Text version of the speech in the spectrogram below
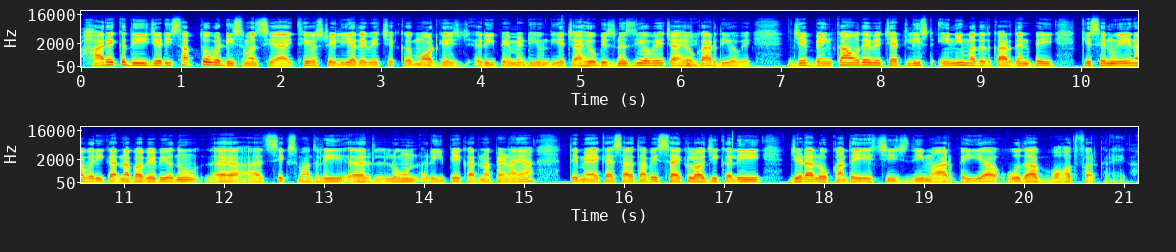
ਹਰ ਇੱਕ ਦੀ ਜਿਹੜੀ ਸਭ ਤੋਂ ਵੱਡੀ ਸਮੱਸਿਆ ਇੱਥੇ ਆਸਟ੍ਰੇਲੀਆ ਦੇ ਵਿੱਚ ਇੱਕ ਮਾਰਟਗੇਜ ਰੀਪੇਮੈਂਟ ਹੀ ਹੁੰਦੀ ਹੈ ਚਾਹੇ ਉਹ ਬਿਜ਼ਨਸ ਦੀ ਹੋਵੇ ਚਾਹੇ ਉਹ ਘਰ ਦੀ ਹੋਵੇ। ਜੇ ਬੈਂਕਾਂ ਉਹਦੇ ਵਿੱਚ ਐਟਲੀਸਟ ਇੰਨੀ ਮਦਦ ਕਰ ਦੇਣ ਪਈ ਕਿਸੇ ਨੂੰ ਇਹ ਨਾ ਵਰੀ ਕਰਨਾ ਪਵੇ ਵੀ ਉਹਨੂੰ 6 ਮੰਥ ਲਈ ਲੋਨ ਰੀਪੇ ਕਰਨਾ ਪੈਣਾ ਆ ਤੇ ਮੈਂ ਇਹ ਕਹਿ ਸਕਦਾ ਵੀ ਸਾਈਕੋਲੋਜੀਕਲੀ ਜਿਹੜਾ ਲੋਕਾਂ ਤੇ ਇਸ ਚੀਜ਼ ਦੀ ਮਾਰ ਪਈ ਆ ਉਹਦਾ ਬਹੁਤ ਫ਼ਰਕ ਰਹੇਗਾ।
